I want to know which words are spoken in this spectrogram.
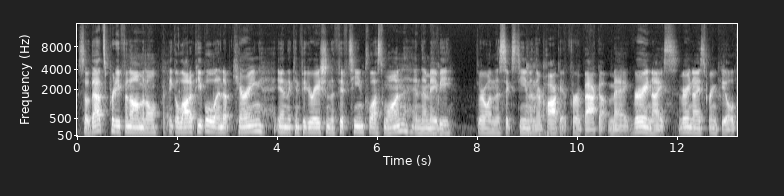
So that's pretty phenomenal. I think a lot of people end up carrying in the configuration the 15 plus one and then maybe throw in the 16 in their pocket for a backup mag. Very nice, very nice Springfield.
